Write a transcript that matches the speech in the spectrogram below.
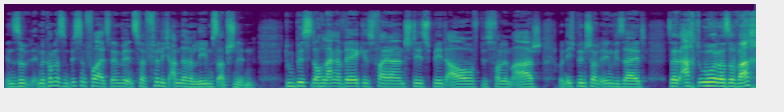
in so, mir kommt das ein bisschen vor, als wären wir in zwei völlig anderen Lebensabschnitten. Du bist noch lange weg, ist feiern, stehst spät auf, bist voll im Arsch und ich bin schon irgendwie seit, seit acht Uhr oder so wach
